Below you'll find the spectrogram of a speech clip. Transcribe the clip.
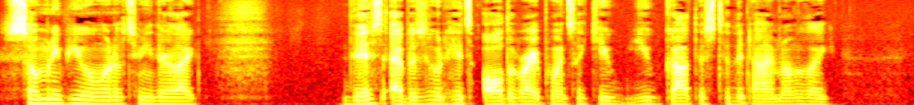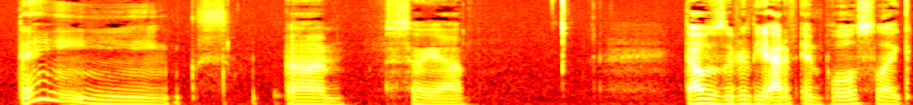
so many people went up to me they're like this episode hits all the right points like you you got this to the dime and I was like thanks. Um so yeah. That was literally out of impulse like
